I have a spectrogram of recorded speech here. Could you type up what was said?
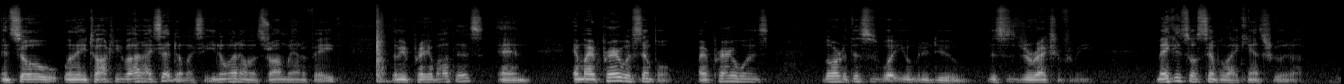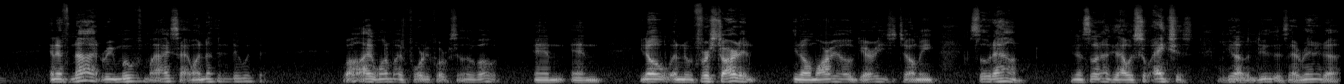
And so when they talked to me about it, I said to them, I said, you know what, I'm a strong man of faith. Let me pray about this. And and my prayer was simple. My prayer was, Lord, if this is what you want me to do, this is the direction for me. Make it so simple I can't screw it up. And if not, remove my eyesight. I want nothing to do with it. Well, I won by 44% of the vote. And, and you know, when we first started, you know, Mario Guerra used to tell me, slow down. You know, slow down, because I was so anxious to get out and do this. I rented a,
